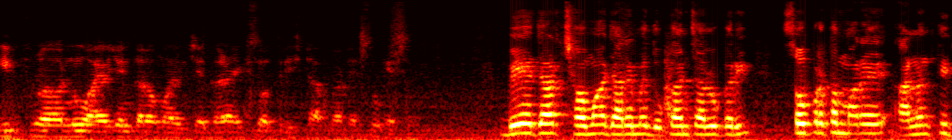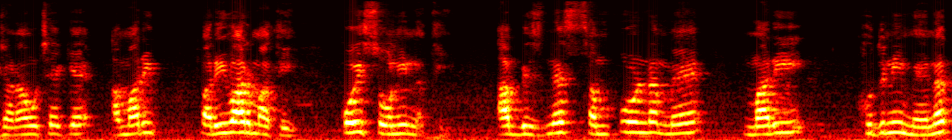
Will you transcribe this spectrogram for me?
ગિફ્ટનું આયોજન કરવામાં આવ્યું છે ઘણા એકસો ત્રીસ સ્ટાફ માટે શું કહેશો? બે હજાર છમાં જ્યારે મેં દુકાન ચાલુ કરી સૌપ્રથમ મારે આનંદથી જણાવવું છે કે અમારી પરિવારમાંથી કોઈ સોની નથી. આ બિઝનેસ સંપૂર્ણ મેં મારી ખુદની મહેનત,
